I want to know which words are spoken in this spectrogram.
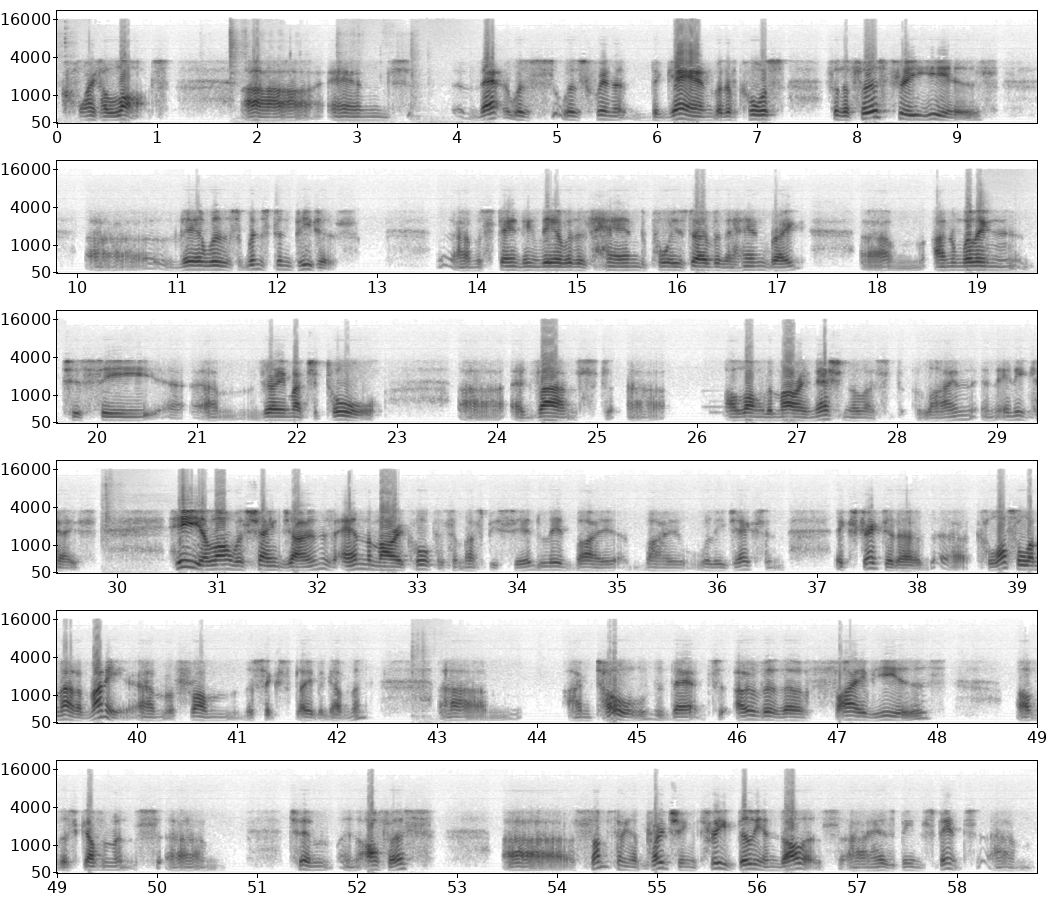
quite a lot, uh, and that was was when it began. But of course, for the first three years, uh, there was Winston Peters um, standing there with his hand poised over the handbrake, um, unwilling to see uh, um, very much at all uh, advanced uh, along the Maori nationalist line in any case. He, along with Shane Jones and the Maori caucus, it must be said, led by by Willie Jackson, extracted a, a colossal amount of money um, from the sixth Labour government. Um, I'm told that over the five years of this government's um, term in office, uh, something approaching three billion dollars uh, has been spent um,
